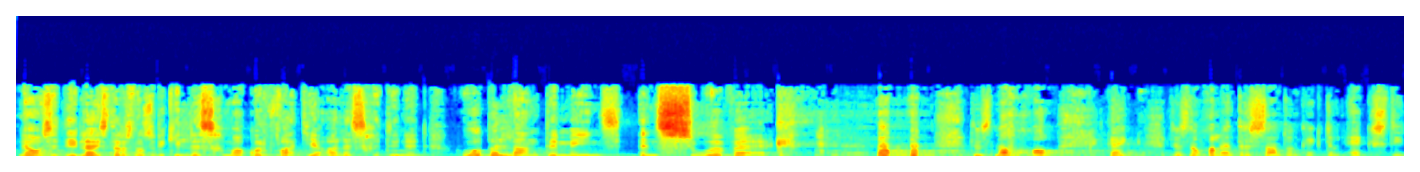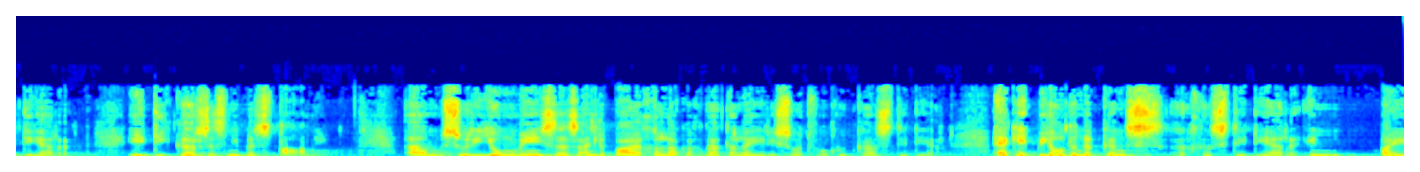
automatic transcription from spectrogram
Nou, ons het die luisteraars nou so 'n bietjie lus gemaak oor wat jy alles gedoen het. Hoe beland 'n mens in so werk? dis nogal kyk, dis nogal interessant want kyk toe ek studeer het, het die kursus nie bestaan nie. Ehm um, so die jong mense is eintlik baie gelukkig dat hulle hierdie soort van goed kan studeer. Ek het beeldende kuns eh, gestudeer en by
